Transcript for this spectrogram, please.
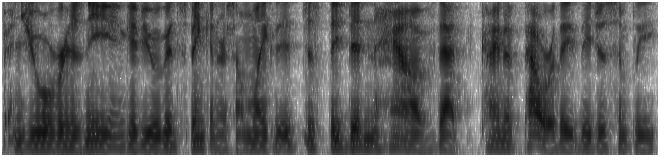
bend you over his knee and give you a good spanking or something. Like it just they didn't have that kind of power. They they just simply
